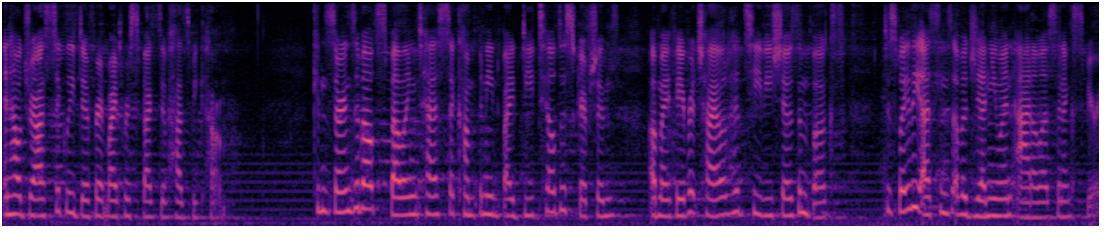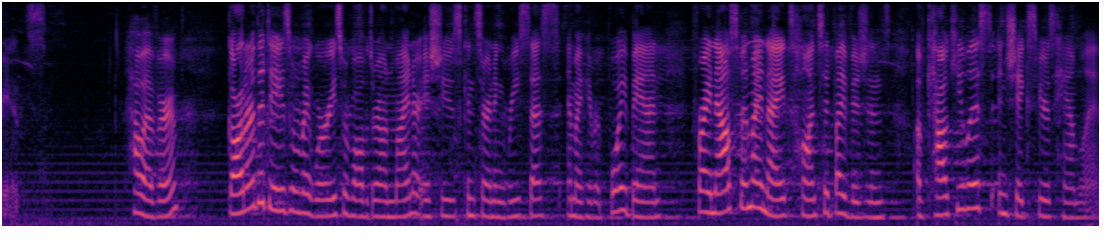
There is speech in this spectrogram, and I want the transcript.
and how drastically different my perspective has become. Concerns about spelling tests, accompanied by detailed descriptions of my favorite childhood TV shows and books, display the essence of a genuine adolescent experience. However, gone are the days where my worries revolved around minor issues concerning recess and my favorite boy band, for I now spend my nights haunted by visions of calculus and Shakespeare's Hamlet.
